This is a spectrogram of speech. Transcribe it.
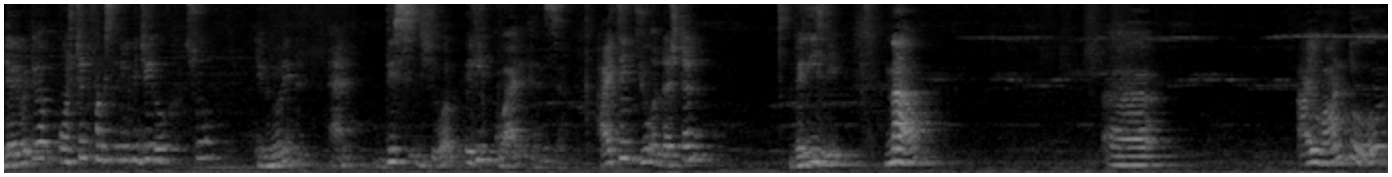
derivative of constant function will be 0 so ignore it and this is your required answer I think you understand very easily now uh, I want to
